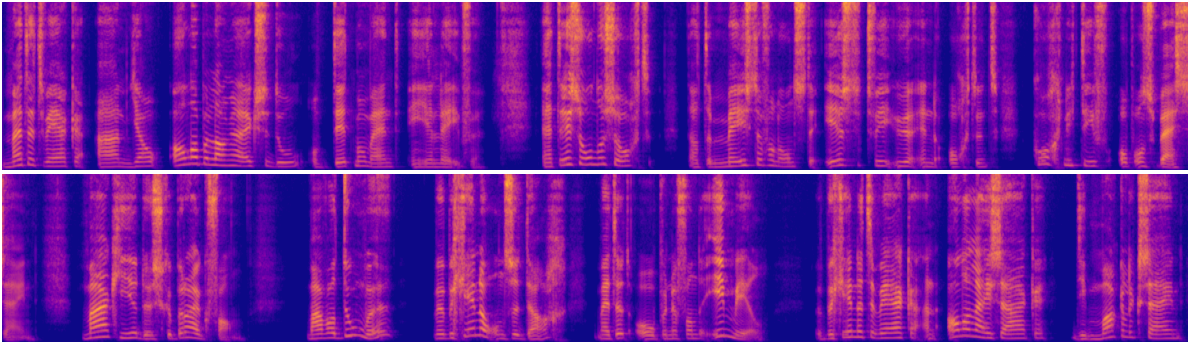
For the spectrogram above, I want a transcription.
met het werken aan jouw allerbelangrijkste doel op dit moment in je leven. Het is onderzocht dat de meeste van ons de eerste twee uur in de ochtend cognitief op ons best zijn. Maak hier dus gebruik van. Maar wat doen we? We beginnen onze dag met het openen van de e-mail. We beginnen te werken aan allerlei zaken die makkelijk zijn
